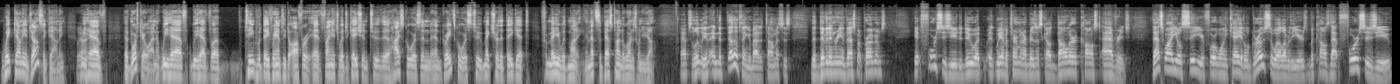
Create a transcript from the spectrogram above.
Wake County and Johnston County. We, are. have of North Carolina. We have we have uh, teamed with Dave Ramsey to offer financial education to the high schoolers and, and grade schoolers to make sure that they get familiar with money. And that's the best time to learn is when you're young. Absolutely. And, and the other thing about it, Thomas, is the dividend reinvestment programs. It forces you to do what we have a term in our business called dollar cost average. That's why you'll see your 401k, it'll grow so well over the years because that forces you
